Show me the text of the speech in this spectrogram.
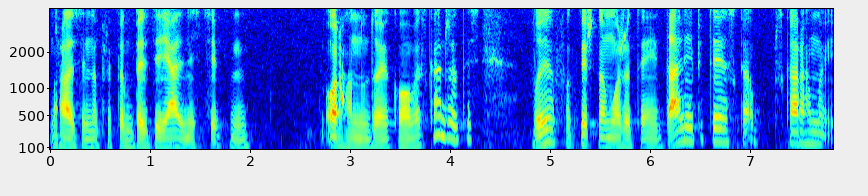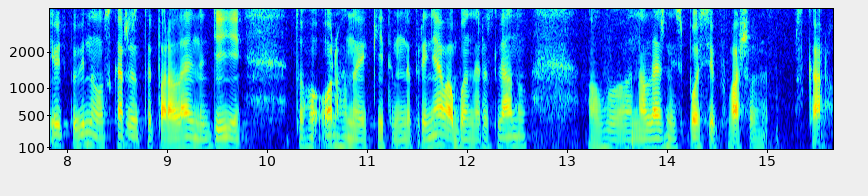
в разі, наприклад, бездіяльності органу, до якого ви скаржитесь, ви фактично можете і далі піти скаргами і відповідно оскаржити паралельно дії того органу, який там не прийняв або не розглянув в належний спосіб вашу скаргу.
